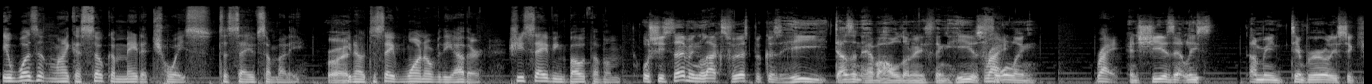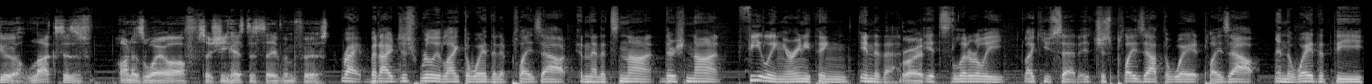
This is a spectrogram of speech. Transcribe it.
it wasn't like Ahsoka made a choice to save somebody. Right. You know, to save one over the other. She's saving both of them. Well, she's saving Lux first because he doesn't have a hold on anything. He is Right. falling, Right. and she is at least, I mean, temporarily secure. Lux is on his way off, so she has to save him first. Right, but I just really like the way that it plays out and that it's not there's not feeling or anything into that. Right. It's literally like you said, it just plays out the way it plays out. And the way that the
